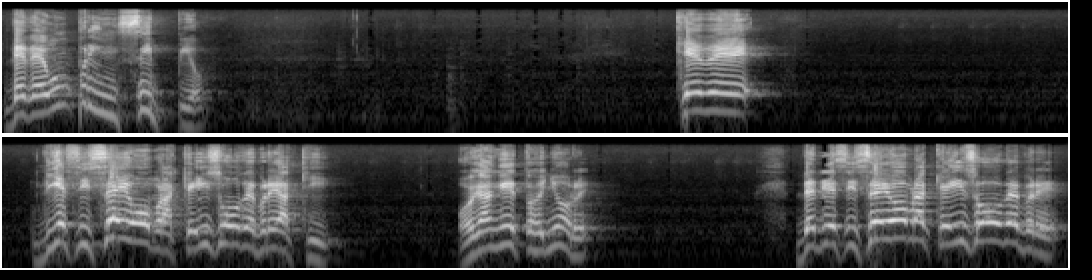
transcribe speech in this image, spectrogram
desde un principio que de 16 obras que hizo Odebrecht aquí, oigan esto señores, de 16 obras que hizo Odebrecht,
